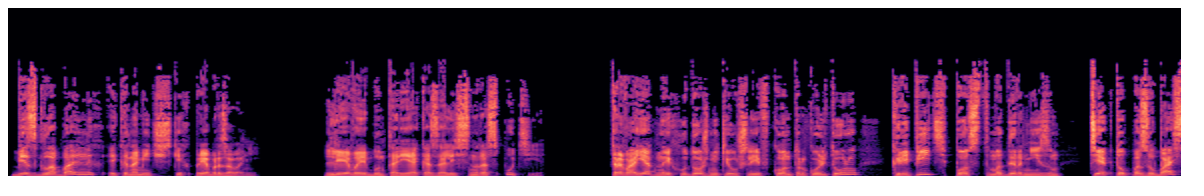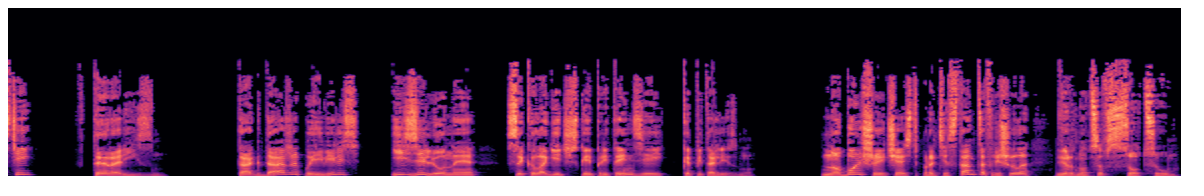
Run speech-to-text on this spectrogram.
без глобальных экономических преобразований. Левые бунтари оказались на распутье. Травоядные художники ушли в контркультуру крепить постмодернизм, те, кто позубастей, в терроризм. Тогда же появились и зеленые с экологической претензией к капитализму. Но большая часть протестантов решила вернуться в социум.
